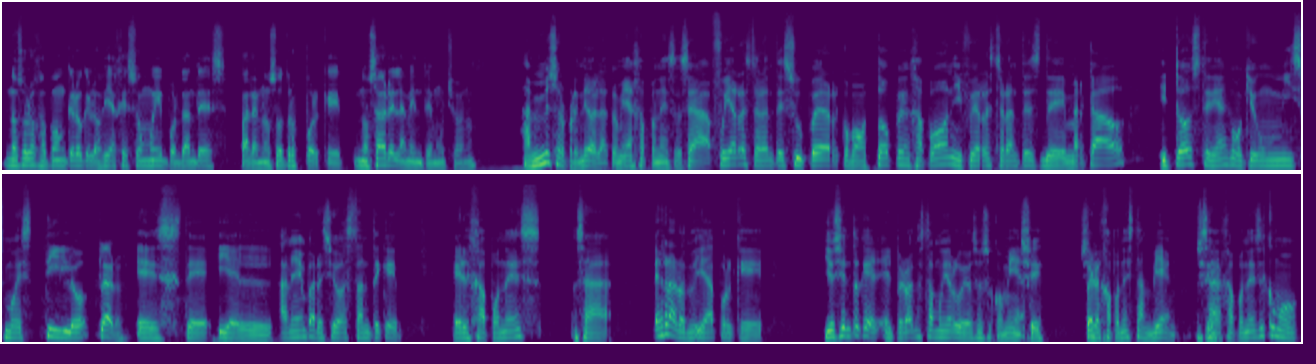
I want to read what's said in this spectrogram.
no solo Japón, creo que los viajes son muy importantes para nosotros porque nos abre la mente mucho, ¿no? A mí me sorprendió la comida japonesa. O sea, fui a restaurantes súper como top en Japón y fui a restaurantes de mercado y todos tenían como que un mismo estilo. Claro. Este, y el, a mí me pareció bastante que el japonés, o sea, es raro ya porque yo siento que el peruano está muy orgulloso de su comida. Sí. Pero el japonés también. O sea, el japonés es como,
